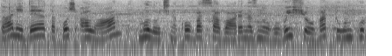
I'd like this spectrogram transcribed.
Далі йде також Алан, молочна ковбаса варена, знову вищого гатунку.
